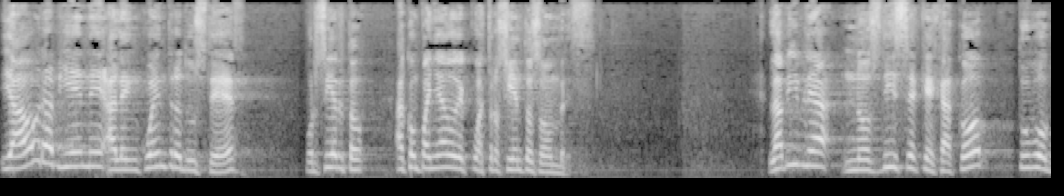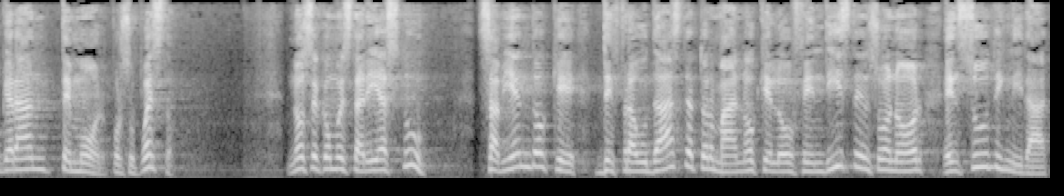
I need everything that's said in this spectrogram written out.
y ahora viene al encuentro de usted, por cierto, acompañado de 400 hombres. La Biblia nos dice que Jacob tuvo gran temor, por supuesto. No sé cómo estarías tú, sabiendo que defraudaste a tu hermano, que lo ofendiste en su honor, en su dignidad.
